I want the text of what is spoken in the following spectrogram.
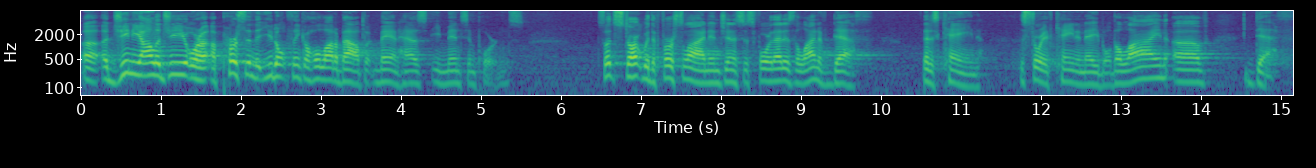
a, a genealogy or a, a person that you don't think a whole lot about, but man, has immense importance. So let's start with the first line in Genesis 4. That is the line of death. That is Cain, the story of Cain and Abel, the line of death.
